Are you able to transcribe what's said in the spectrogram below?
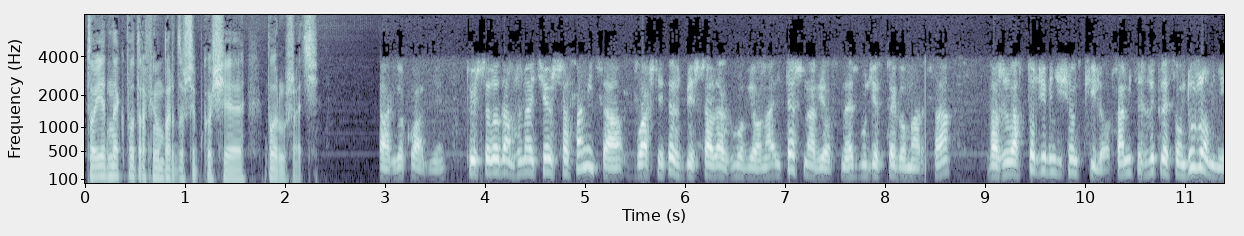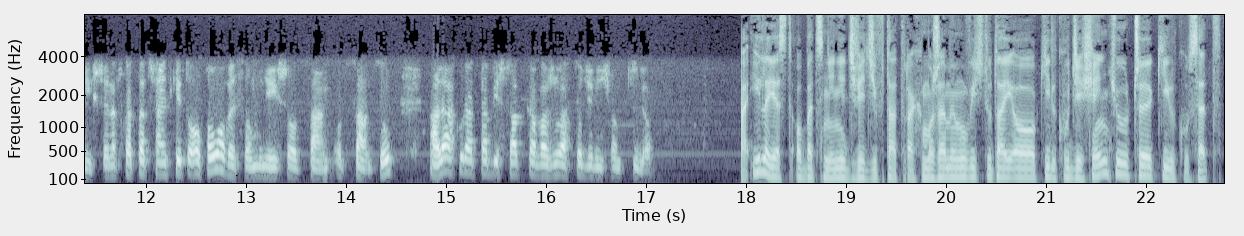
to jednak potrafią bardzo szybko się poruszać. Tak, dokładnie. Tu jeszcze dodam, że najcięższa samica, właśnie też w Bieszczadach złowiona i też na wiosnę, 20 marca, ważyła 190 kg. Samice zwykle są dużo mniejsze, na przykład tatrzańskie to o połowę są mniejsze od, sam, od samców, ale akurat ta bieszczadka ważyła 190 kg. A ile jest obecnie niedźwiedzi w Tatrach? Możemy mówić tutaj o kilkudziesięciu czy kilkuset?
